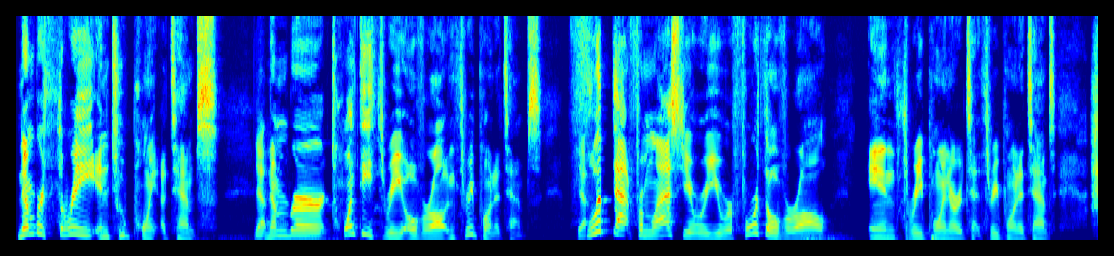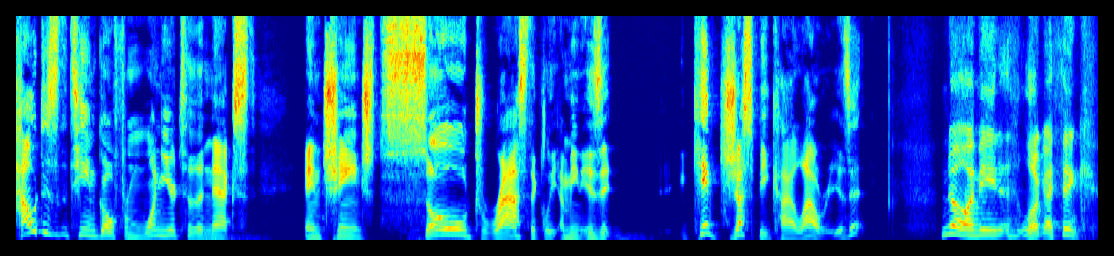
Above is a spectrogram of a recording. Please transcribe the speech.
Number three in two point attempts. Yep. Number 23 overall in three point attempts. Yep. Flip that from last year where you were fourth overall in three point or three point attempts. How does the team go from one year to the next and changed so drastically? I mean, is it, it can't just be Kyle Lowry, is it? No, I mean, look, I think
